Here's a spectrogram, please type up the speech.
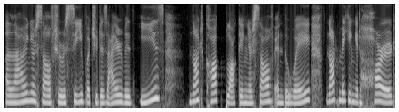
allowing yourself to receive what you desire with ease not cock blocking yourself in the way, not making it hard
